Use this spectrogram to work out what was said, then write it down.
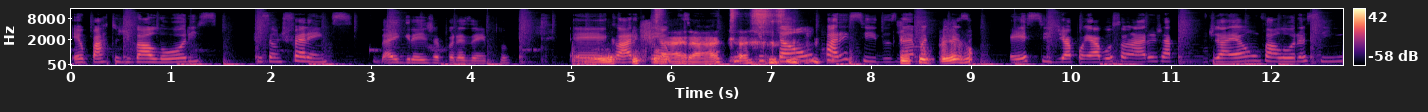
eu parto de valores que são diferentes da igreja, por exemplo. É, claro que tem Caraca. que são parecidos, né? Mas esse de apoiar Bolsonaro já, já é um valor assim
